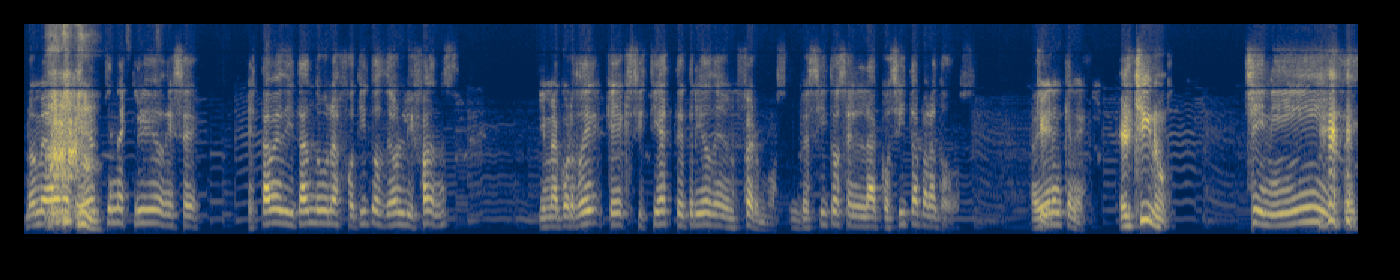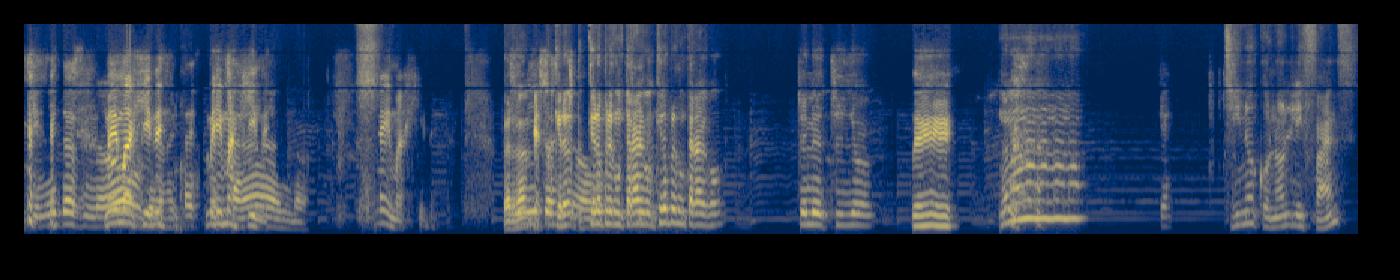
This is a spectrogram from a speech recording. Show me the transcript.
No me van a creer quién ha escrito. Dice: Estaba editando unas fotitos de OnlyFans y me acordé que existía este trío de enfermos. Besitos en la cosita para todos. Adivinen quién es. El chino. Chinito, chinitos no. Me imaginé, me imaginé. Me imagino. Perdón, quiero, no. quiero preguntar algo, quiero preguntar algo. ¿Quién es chino? No, no, no, no, no, no. ¿Qué? Chino con OnlyFans.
